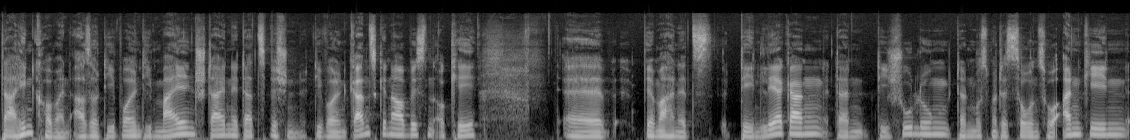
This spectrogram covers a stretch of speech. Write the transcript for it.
da hinkommen. Also die wollen die Meilensteine dazwischen. Die wollen ganz genau wissen, okay, äh, wir machen jetzt den Lehrgang, dann die Schulung, dann muss man das so und so angehen.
